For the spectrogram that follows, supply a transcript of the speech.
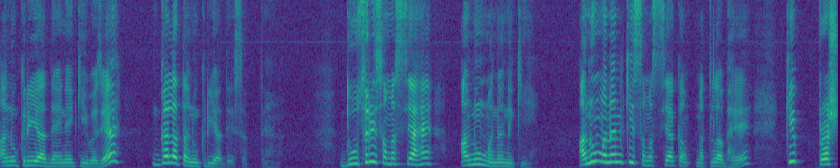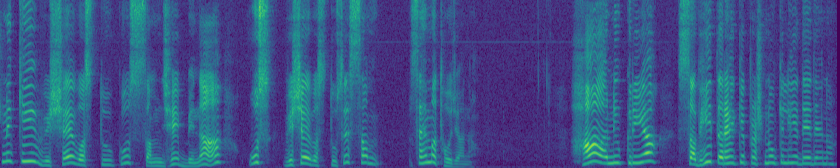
अनुक्रिया देने की बजाय गलत अनुक्रिया दे सकते हैं। दूसरी समस्या है अनुमनन की। अनुमनन की समस्या का मतलब है कि प्रश्न की विषय वस्तु को समझे बिना उस विषय वस्तु से सम, सहमत हो जाना। हाँ अनुक्रिया सभी तरह के प्रश्नों के लिए दे देना।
